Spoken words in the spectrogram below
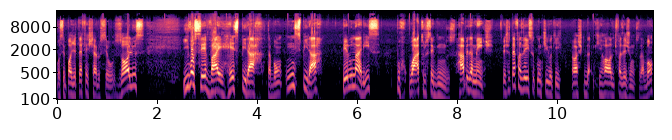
você pode até fechar os seus olhos e você vai respirar, tá bom? Inspirar pelo nariz por 4 segundos, rapidamente. Deixa eu até fazer isso contigo aqui, eu acho que, que rola de fazer juntos, tá bom?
